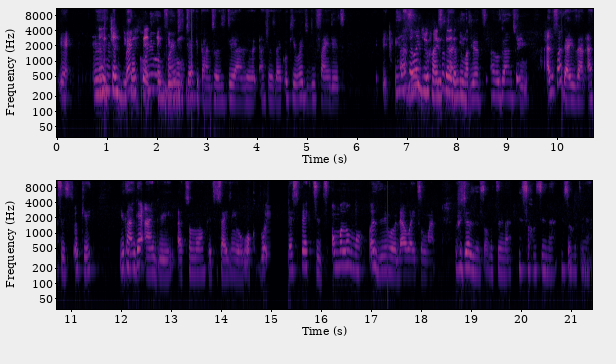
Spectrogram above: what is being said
yeah. Mhm. check the When- only for him to check it and it was there and, and she was like, okay, where did you find it? It- it I said, where did you find it? Such Say it an matter. idiot, arrogant fool. And the fact that he's an artist, okay, you can get angry at someone criticizing your work, but respect it. Omolomo, what's the name of that white woman? It was just insulting her, insulting her, insulting.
